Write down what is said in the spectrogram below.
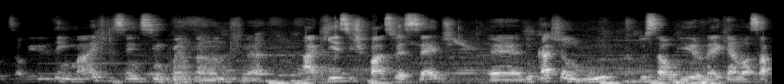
O Salgueiro tem mais de 150 anos, né? Aqui esse espaço é sede é, do Caxambu do Salgueiro, né? Que é a nossa,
